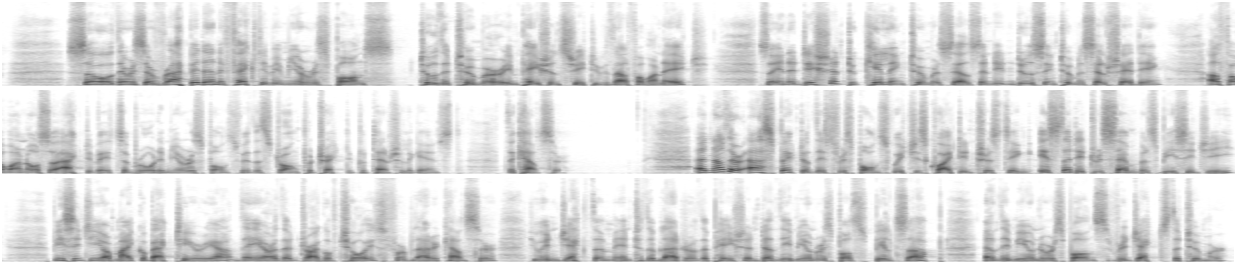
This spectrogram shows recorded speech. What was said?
So there is a rapid and effective immune response to the tumor in patients treated with alpha-1H. So in addition to killing tumor cells and inducing tumor cell shedding, alpha-1 also activates a broad immune response with a strong protective potential against the cancer. Another aspect of this response, which is quite interesting, is that it resembles BCG. BCG are mycobacteria. They are the drug of choice for bladder cancer. You inject them into the bladder of the patient, and the immune response builds up, and the immune response rejects the tumor.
